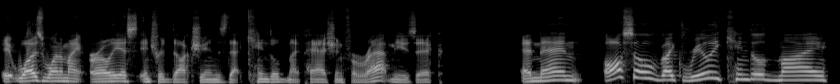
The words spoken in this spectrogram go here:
it was one of my earliest introductions that kindled my passion for rap music. And then also, like, really kindled my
